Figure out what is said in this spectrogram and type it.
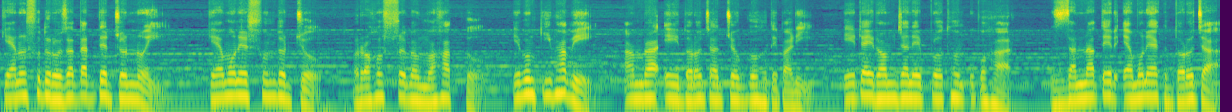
কেন শুধু রোজাদারদের জন্যই? কেমন এর সৌন্দর্য, রহস্য এবং মাহাত্ম? এবং কীভাবে আমরা এই দরজার যোগ্য হতে পারি? এটাই রমজানের প্রথম উপহার। জান্নাতের এমন এক দরজা,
